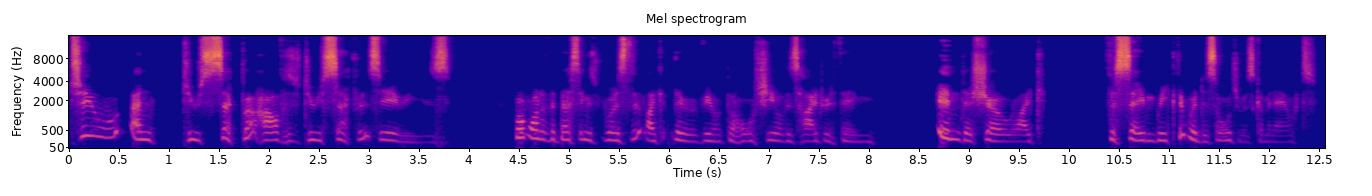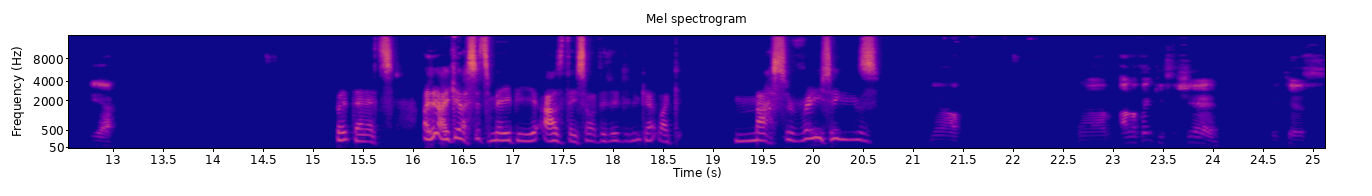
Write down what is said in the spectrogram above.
two and two separate halves of two separate series. But one of the best things was that like they revealed the whole Shield is Hydra thing in the show, like the same week that Winter Soldier was coming out. yeah, But then it's, I, I guess it's maybe as they saw that it didn't get like massive ratings. no. Um, and I think it's a shame because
